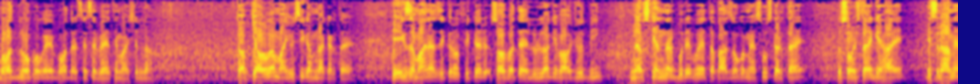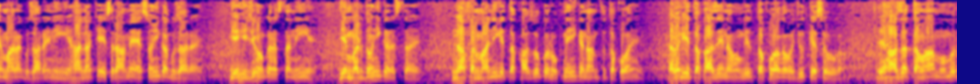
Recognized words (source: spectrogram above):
بہت لوگ ہو گئے، بہت عرصے سے بہت تھے ماشاء اللہ تو اب کیا ہوگا؟ مایوسی کا حملہ کرتا ہے۔ ایک زمانہ ذکر و فکر، صحبت اہل اللہ کے باوجود بھی نفس کے اندر برے برے تقاضوں کو محسوس کرتا ہے، تو سوچتا ہے کہ ہائے، اس راہ میں ہمارا گزارا ہی نہیں ہے۔ حالانکہ اس راہ میں ایسوں ہی کا گزارا ہے۔ یہ ہجروں کا رستہ نہیں ہے، یہ مردوں ہی کا رستہ ہے۔ نافرمانی کے تقاضوں کو روکنے ہی کا نام تو تقوا ہے۔ اگر یہ تقاضے نہ ہوں گے تو تقوا کا وجود کیسے ہوگا؟ لہٰذا تمام عمر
